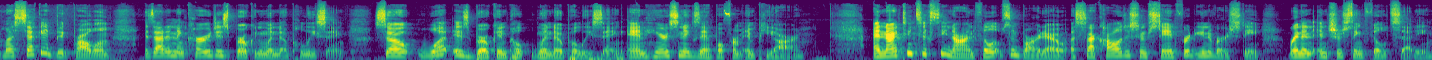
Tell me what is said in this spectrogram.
My second big problem is that it encourages broken window policing. So, what is broken po- window policing? And here's an example from NPR. In 1969, Philip Zimbardo, a psychologist from Stanford University, ran an interesting field study.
